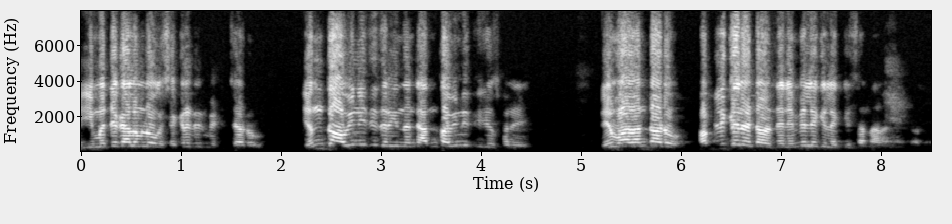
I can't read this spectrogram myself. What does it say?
ఈ మధ్య కాలంలో ఒక సెక్రటరీని పెట్టించాడు. ఎంత అవినీతి జరిగిందంటే అంత అవినీతి చేసుకుని నేను వాడు అంటాడు పబ్లిక్ అని అంటాడు. నేను ఎమ్మెల్యేకి లెక్కిస్తాను అని అంటాడు.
